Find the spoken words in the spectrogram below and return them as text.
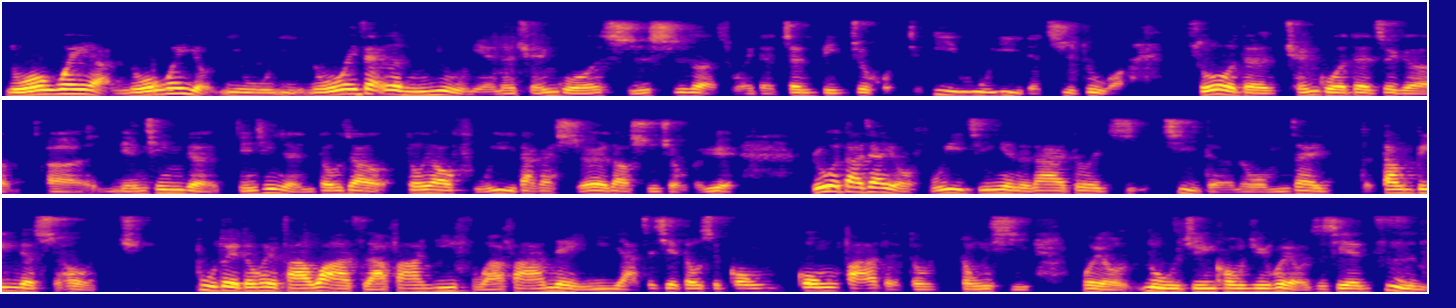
挪威啊，挪威有义务役，挪威在二零一五年呢，全国实施了所谓的征兵就义务役的制度啊，所有的全国的这个呃年轻的年轻人都要都要服役大概十二到十九个月。如果大家有服役经验的，大家都会记记得呢，我们在当兵的时候。部队都会发袜子啊，发衣服啊，发内衣啊，这些都是公公发的东东西，会有陆军、空军会有这些字母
